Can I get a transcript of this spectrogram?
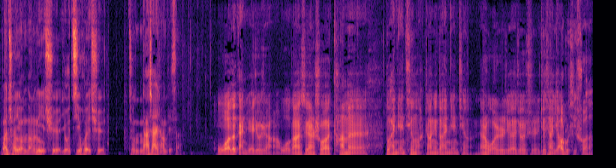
完全有能力去有机会去。就拿下一场比赛，我的感觉就是啊，我刚才虽然说他们都还年轻嘛，张宁都还年轻，但是我是觉得就是就像姚主席说的，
